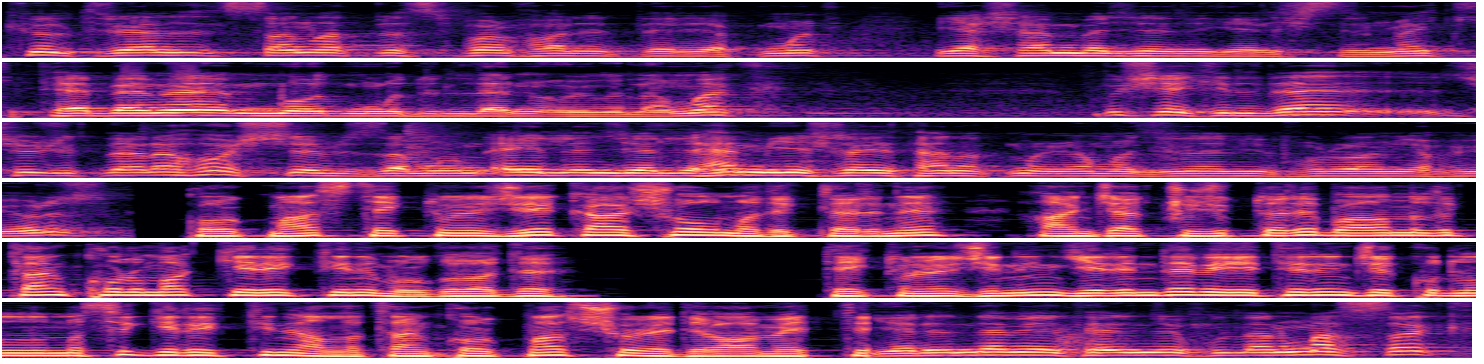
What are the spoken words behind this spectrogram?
kültürel, sanat ve spor faaliyetleri yapmak, yaşam becerilerini geliştirmek, TBM mod- modüllerini uygulamak. Bu şekilde çocuklara hoşça bir zaman, eğlenceli hem Yeşilay'ı tanıtmak amacıyla bir program yapıyoruz. Korkmaz teknolojiye karşı olmadıklarını ancak çocukları bağımlılıktan korumak gerektiğini vurguladı. Teknolojinin yerinde ve yeterince kullanılması gerektiğini anlatan Korkmaz şöyle devam etti. Yerinde ve yeterince kullanmazsak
